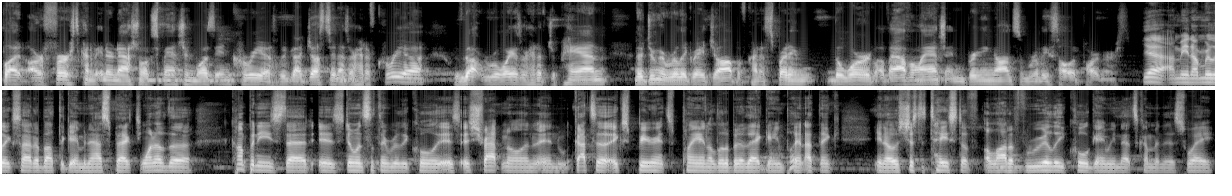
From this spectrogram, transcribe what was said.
but our first kind of international expansion was in Korea. So we've got Justin as our head of Korea. We've got Roy as our head of Japan. They're doing a really great job of kind of spreading the word of Avalanche and bringing on some really solid partners. Yeah, I mean, I'm really excited about the gaming aspect. One of the companies that is doing something really cool is, is Shrapnel and, and got to experience playing a little bit of that gameplay. And I think you know, it's just a taste of a lot of really cool gaming that's coming this way.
